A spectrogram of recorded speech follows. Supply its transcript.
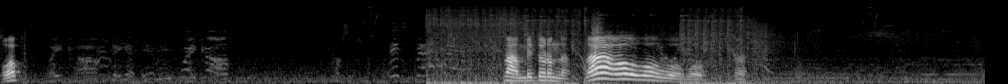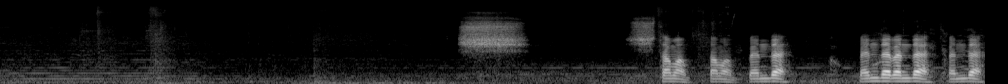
hop. Wake up. Do you hear me? Wake Lan bir durun lan. La oh oh oh oh. Hı. Şşş. Şşş, tamam tamam bende. Bende bende bende.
